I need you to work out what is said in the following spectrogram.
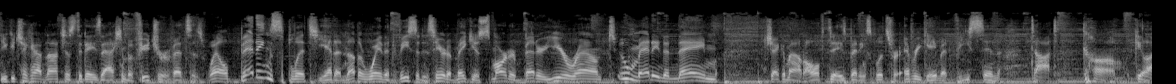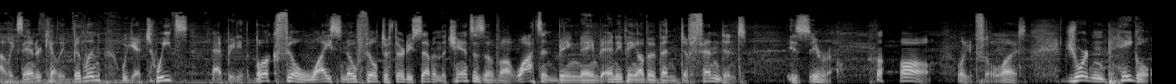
You can check out not just today's action, but future events as well. Betting splits, yet another way that VSIN is here to make you smarter, better year round. Too many to name. Check them out. All of today's betting splits for every game at vsin.com. Gill Alexander, Kelley Bydlon. We get tweets at Beating the Book. Phil Weiss, No Filter 37. The chances of uh, Watson being named anything other than defendant is zero. oh, look at Phil Weiss. Jordan Pagel.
